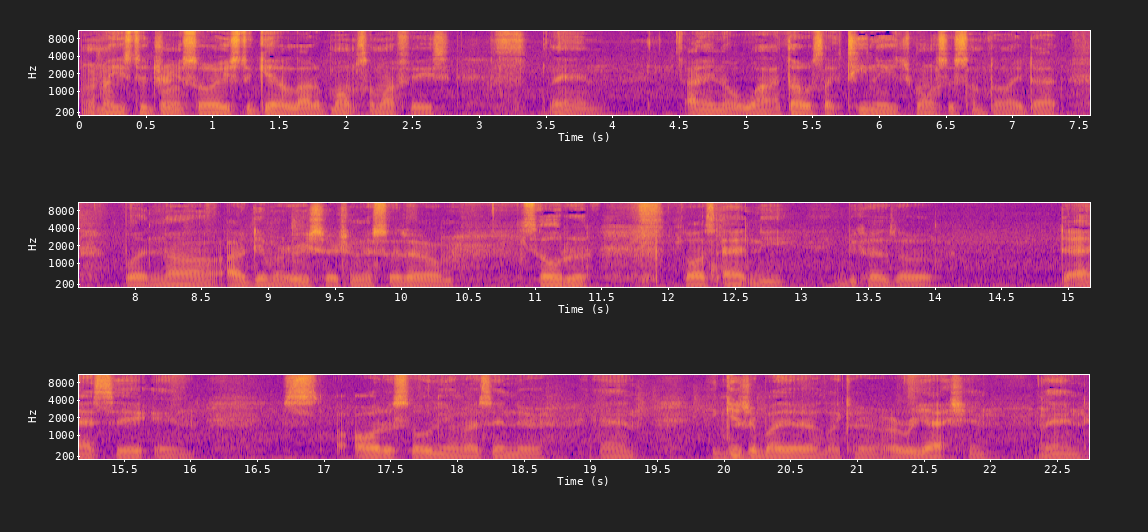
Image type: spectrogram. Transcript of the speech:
When I used to drink soda I used to get a lot of bumps on my face and I didn't know why. I thought it was like teenage bumps or something like that but no, I did my research and it said um, soda causes acne because of the acid and all the sodium that's in there, and it gives your body a, like a, a reaction. And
